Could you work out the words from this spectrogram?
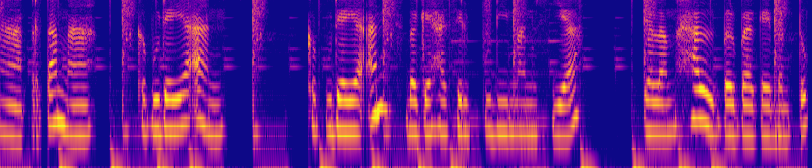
Nah, pertama, kebudayaan. Kebudayaan sebagai hasil budi manusia dalam hal berbagai bentuk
